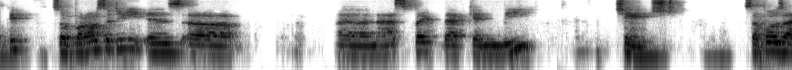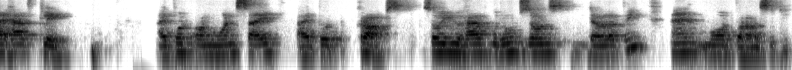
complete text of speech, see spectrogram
Okay, so porosity is uh, an aspect that can be changed. Suppose I have clay I put on one side, I put crops. So you have the root zones developing and more porosity.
